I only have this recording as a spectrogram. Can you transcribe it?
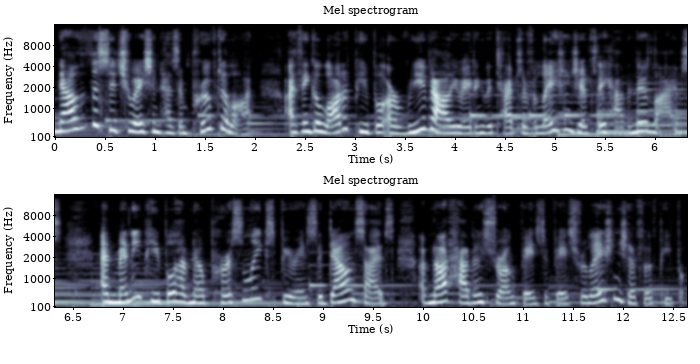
Now that the situation has improved a lot, I think a lot of people are reevaluating the types of relationships they have in their lives, and many people have now personally experienced the downsides of not having strong face to face relationships with people.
